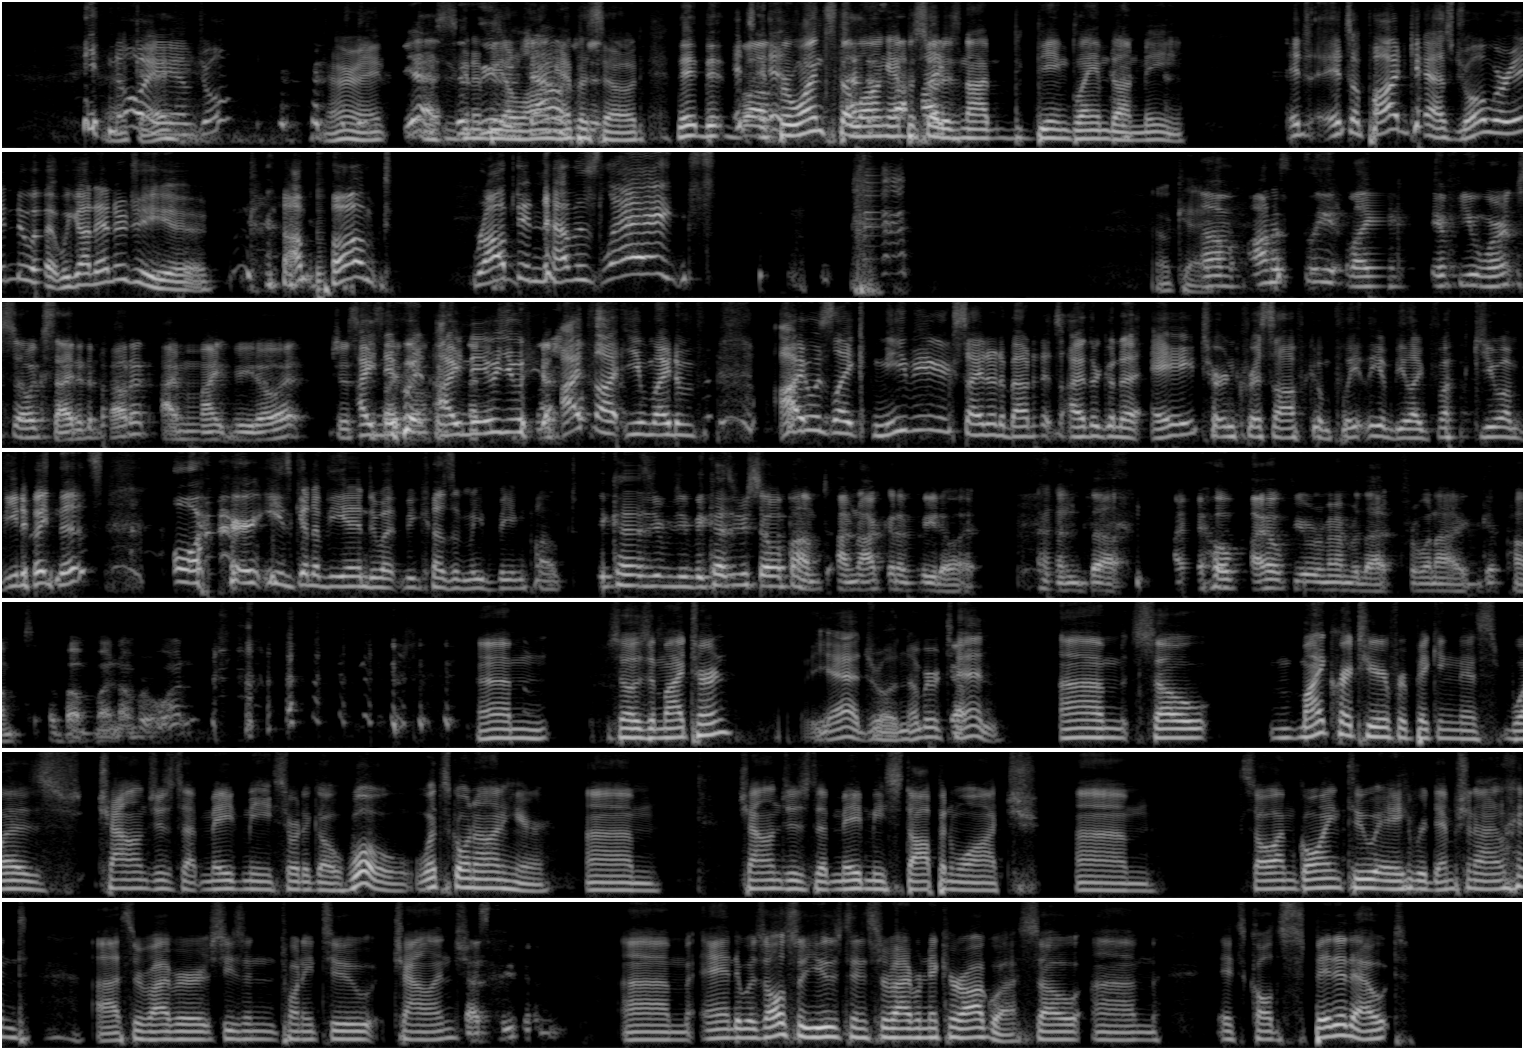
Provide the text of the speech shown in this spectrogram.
You know Okay. I am Joel. All right. Yes, this is going to be a long challenges. episode. They, they- Well, for once, the long episode is not being blamed on me. It's it's a podcast, Joel. We're into it. We got energy here. I'm pumped. Rob didn't have his legs. Okay. Um, honestly, like if you weren't so excited about it, I might veto it. Just I knew don't it. I knew you. special. I thought you might have. I was like, me being excited about it. It's either gonna a turn Chris off completely and be like, "Fuck you, I'm vetoing this," or he's gonna be into it because of me being pumped. because you're because you're so pumped. I'm not gonna veto it, and uh, I hope I hope you remember that for when I get pumped about my number one. um. So is it my turn? Yeah, Joel. Number ten. Um. So my criteria for picking this was challenges that made me sort of go, "Whoa, what's going on here?" Um, challenges that made me stop and watch. Um, so I'm going to a Redemption Island, uh, Survivor season 22 challenge. That's season. Um, and it was also used in Survivor Nicaragua. So um, it's called Spit It Out.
